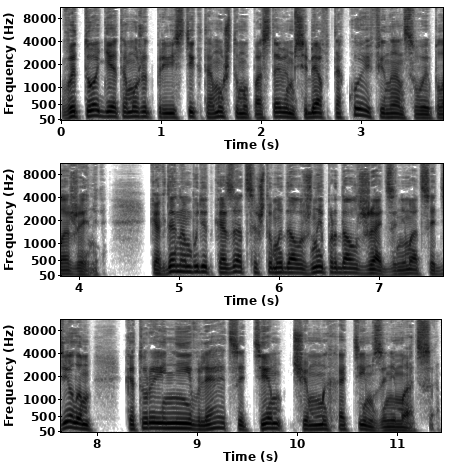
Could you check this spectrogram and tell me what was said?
В итоге это может привести к тому, что мы поставим себя в такое финансовое положение, когда нам будет казаться, что мы должны продолжать заниматься делом, которое не является тем, чем мы хотим заниматься.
